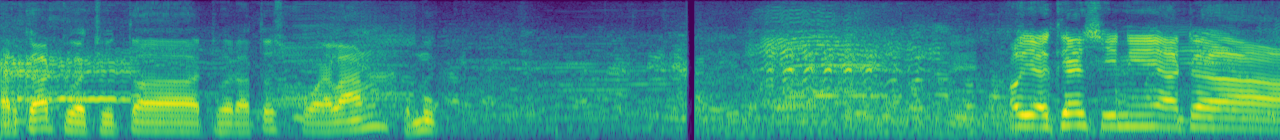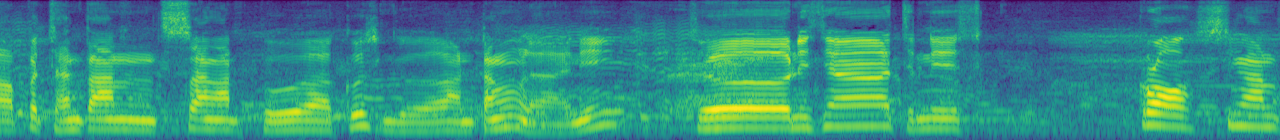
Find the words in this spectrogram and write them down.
Harga 2 juta 200 poelan gemuk. Oh ya guys, ini ada pejantan sangat bagus, ganteng. Lah ini jenisnya jenis crossingan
